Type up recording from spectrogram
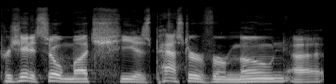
Appreciate it so much. He is Pastor Vermon. Uh,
